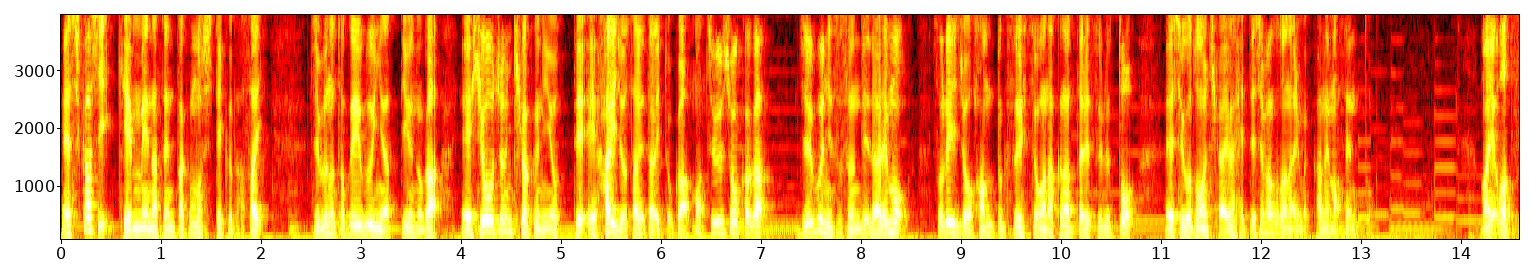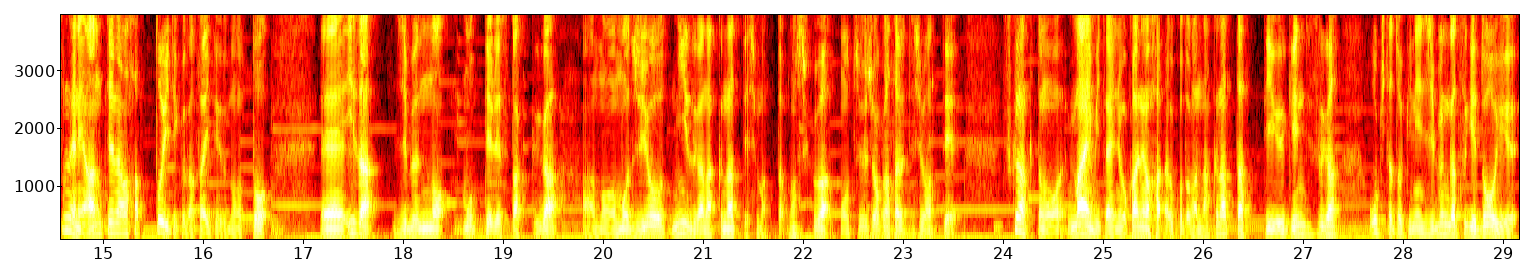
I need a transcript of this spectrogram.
えー、しかし、賢明な選択もしてください。自分の得意分野っていうのが、えー、標準規格によって、え、排除されたりとか、まあ、抽象化が十分に進んで誰もそれ以上反復する必要がなくなったりすると、えー、仕事の機会が減ってしまうことになりかねませんと。まあ、要は常にアンテナを張っといてくださいというのと、えー、いざ自分の持っているスタックがあのもう需要、ニーズがなくなってしまった、もしくはもう抽象化されてしまって、少なくとも前みたいにお金を払うことがなくなったっていう現実が起きた時に自分が次どういう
